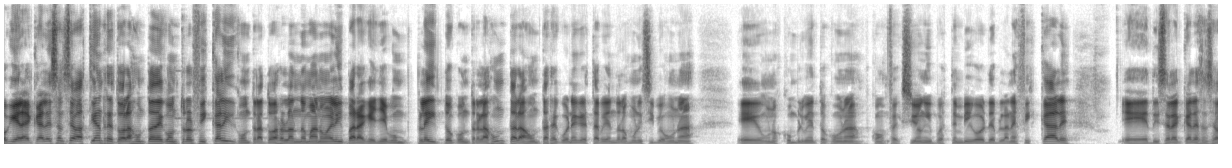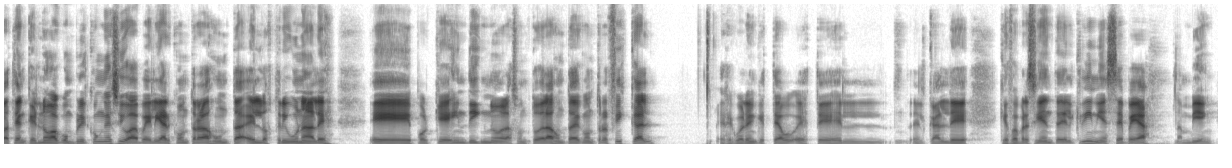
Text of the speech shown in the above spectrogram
Ok, el alcalde de San Sebastián retó a la Junta de Control Fiscal y contrató a Rolando Manueli para que lleve un pleito contra la Junta. La Junta recuerda que está viendo a los municipios eh, unos cumplimientos con una confección y puesta en vigor de planes fiscales. Eh, dice el alcalde de San Sebastián que él no va a cumplir con eso y va a pelear contra la Junta en los tribunales eh, porque es indigno el asunto de la Junta de Control Fiscal. Recuerden que este, este es el, alcalde que fue presidente del CRIM y es CPA también.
